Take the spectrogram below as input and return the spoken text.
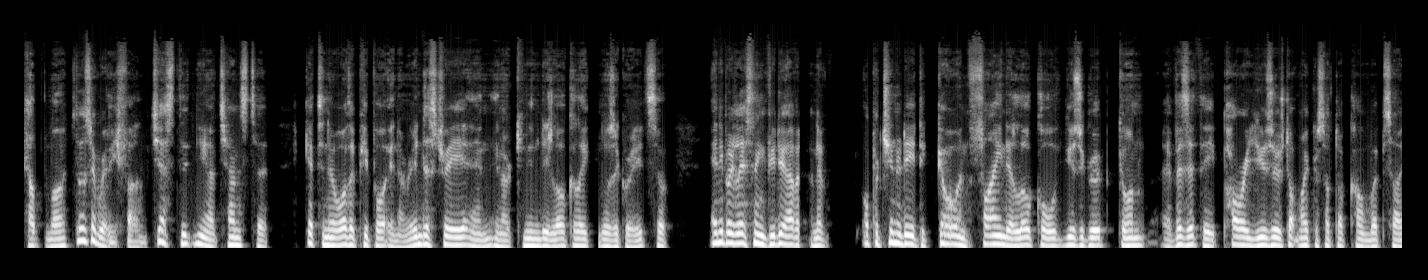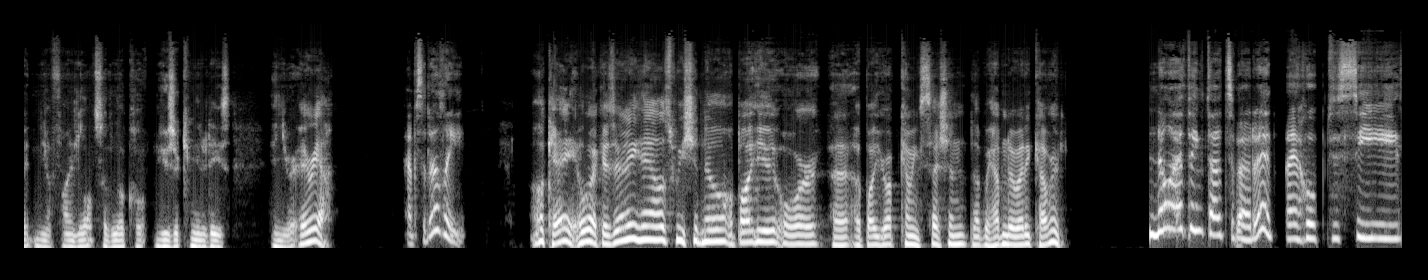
help them out. Those are really fun. Just you know, a chance to get to know other people in our industry and in our community locally. Those are great. So, anybody listening, if you do have an opportunity to go and find a local user group, go and uh, visit the powerusers.microsoft.com website, and you'll find lots of local user communities in your area. Absolutely. Okay, Ulrik, is there anything else we should know about you or uh, about your upcoming session that we haven't already covered? No, I think that's about it. I hope to see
